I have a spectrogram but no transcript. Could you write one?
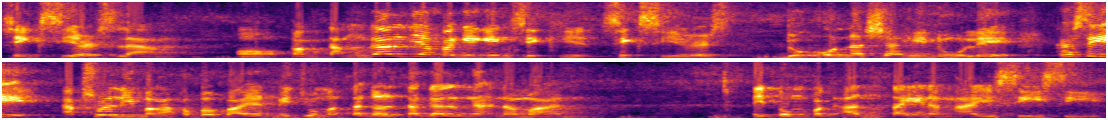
6 years lang. Oh, pagtanggal niya pagiging 6 years, doon na siya hinuli. Kasi actually mga kababayan, medyo matagal-tagal nga naman itong pag-antay ng ICC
